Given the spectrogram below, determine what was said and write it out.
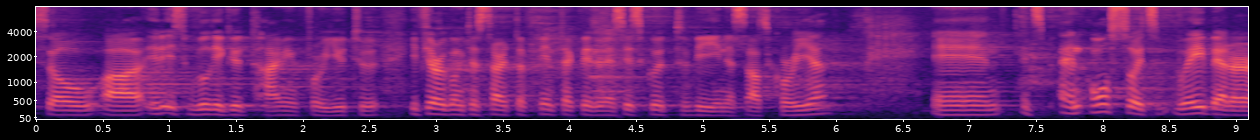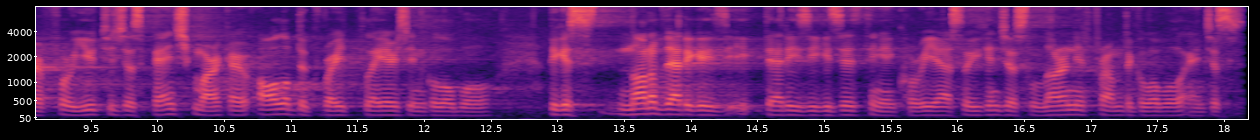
So uh, it is really good timing for you to, if you're going to start the fintech business, it's good to be in South Korea. And, it's, and also it's way better for you to just benchmark all of the great players in global because none of that is, that is existing in Korea. So you can just learn it from the global and just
